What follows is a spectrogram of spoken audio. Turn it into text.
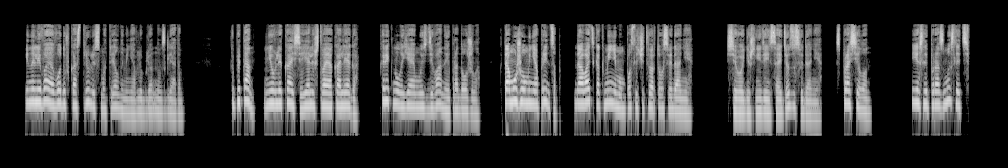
и, наливая воду в кастрюлю, смотрел на меня влюбленным взглядом. «Капитан, не увлекайся, я лишь твоя коллега», — крикнула я ему с дивана и продолжила. «К тому же у меня принцип — давать как минимум после четвертого свидания». «Сегодняшний день сойдет за свидание?» — спросил он. «Если поразмыслить,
